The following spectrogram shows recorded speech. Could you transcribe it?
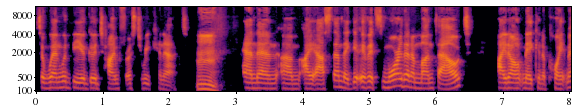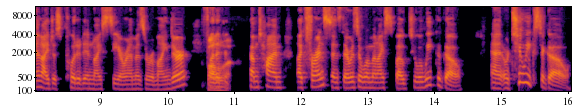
So when would be a good time for us to reconnect? Mm. and then um, i ask them they if it's more than a month out i don't make an appointment. I just put it in my crm as a reminder. Follow but if up. sometime like for instance there was a woman i spoke to a week ago and or two weeks ago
